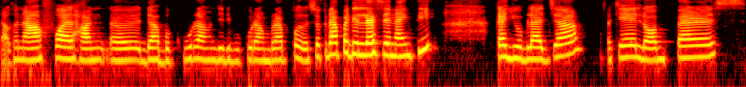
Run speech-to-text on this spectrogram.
nak kena hafal han, uh, dah berkurang jadi berkurang berapa. So kenapa dia less than 90? Kan you belajar. Okay, long pass.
